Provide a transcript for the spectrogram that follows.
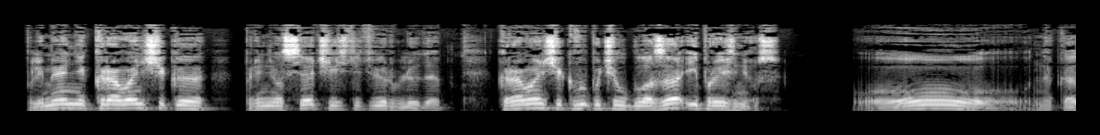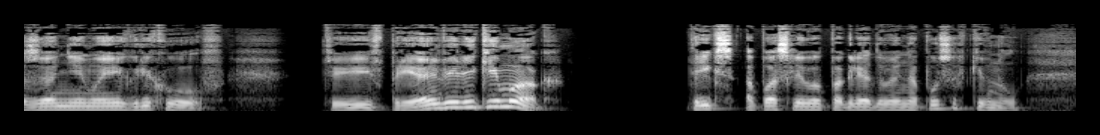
Племянник караванщика принялся чистить верблюда. Караванщик выпучил глаза и произнес. «О, наказание моих грехов! Ты впрямь великий маг!» Трикс, опасливо поглядывая на посох, кивнул —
